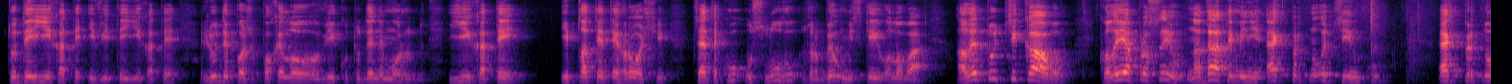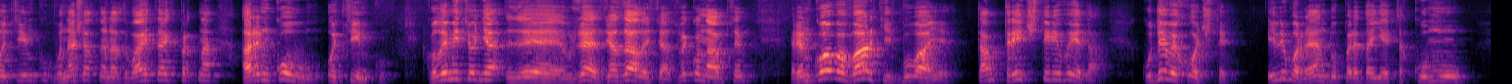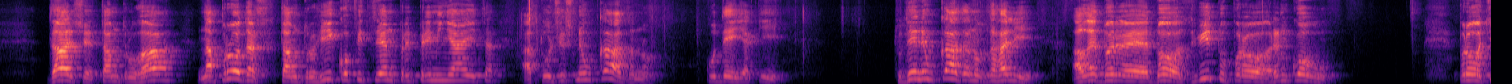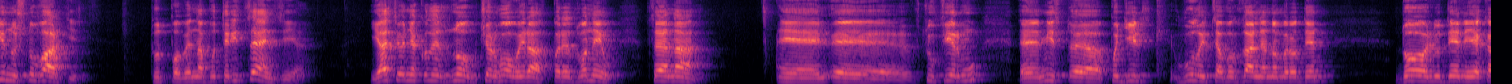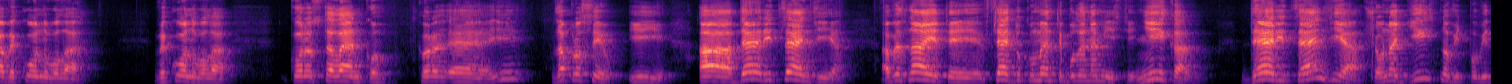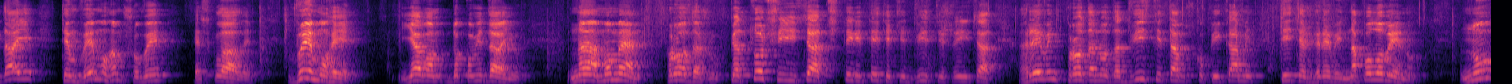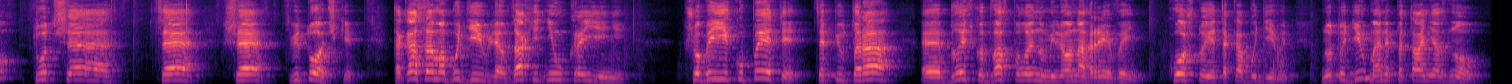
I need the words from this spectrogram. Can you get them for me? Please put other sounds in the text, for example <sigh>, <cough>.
туди їхати і віти їхати. Люди похилого віку туди не можуть їхати і платити гроші. Це таку услугу зробив міський голова. Але тут цікаво, коли я просив надати мені експертну оцінку, експертну оцінку. Вона зараз не називається експертна, а ринкову оцінку. Коли ми сьогодні е, вже зв'язалися з виконавцем, ринкова вартість буває там 3-4 вида. Куди ви хочете? Ілі в оренду передається, кому. Далі там друга. На продаж там другий коефіцієнт приміняється, а тут же ж не вказано, куди який. Туди не вказано взагалі. Але до, е, до звіту про ринкову про оціночну вартість. Тут повинна бути ліцензія. Я сьогодні, коли знову в черговий раз перезвонив це на е, е, в цю фірму е, місто е, Подільськ, вулиця Вокзальна номер 1 до людини, яка виконувала, виконувала Коростеленко, Кор- е, і запросив її. А де ліцензія? А ви знаєте, всі документи були на місці. Ні, кажу. Де ліцензія, що вона дійсно відповідає тим вимогам, що ви е, склали. Вимоги, я вам доповідаю, на момент продажу 564 тисячі 260 гривень, продано за 200 там з копійками тисяч гривень наполовину. Ну, тут ще це ще цвіточки. Така сама будівля в Західній Україні. Щоб її купити, це півтора, е, близько 2,5 мільйона гривень коштує така будівель. Ну тоді в мене питання знову.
